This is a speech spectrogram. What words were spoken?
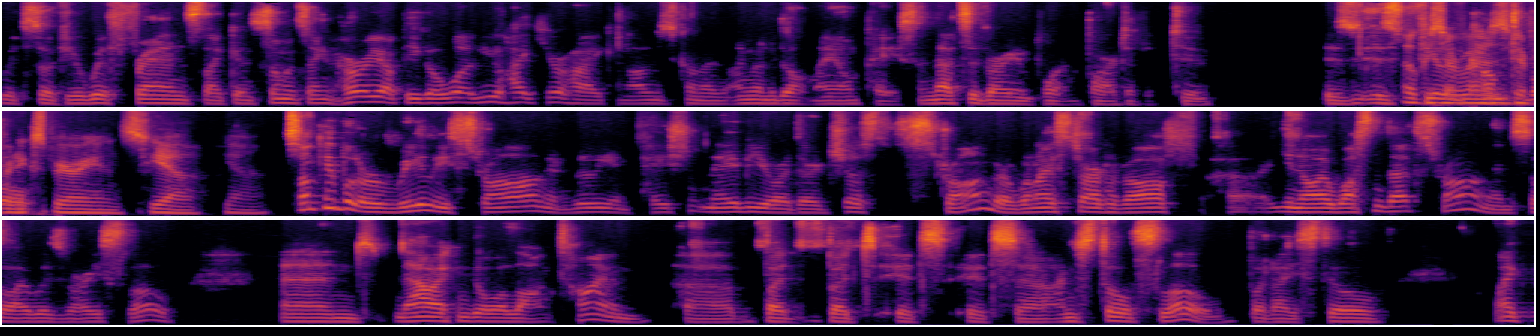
Which so if you're with friends, like and someone's saying hurry up, you go well you hike your hike, and I'm just gonna I'm gonna go at my own pace, and that's a very important part of it too. Is is okay, oh, everyone has a different experience. Yeah, yeah. Some people are really strong and really impatient, maybe, or they're just stronger. When I started off, uh, you know, I wasn't that strong, and so I was very slow. And now I can go a long time, uh, but but it's it's uh, I'm still slow, but I still like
